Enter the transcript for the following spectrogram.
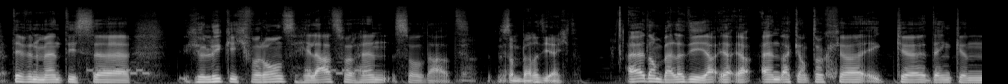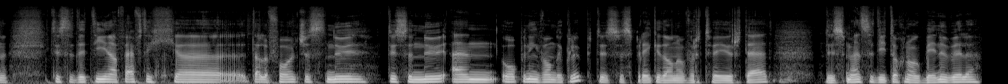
het evenement is uh, gelukkig voor ons, helaas voor hen, soldaat. Ja, dus dan bellen die echt? dan bellen die, ja. ja, ja. En dat kan toch, ik denk, een, tussen de 10 à 50 telefoontjes nu, tussen nu en opening van de club. Dus we spreken dan over twee uur tijd. Dus mensen die toch nog binnen willen,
